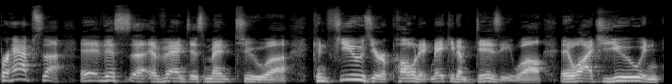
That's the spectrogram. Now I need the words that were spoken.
Perhaps uh, this uh, event is meant to uh, confuse your opponent, making them dizzy while they watch you and,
